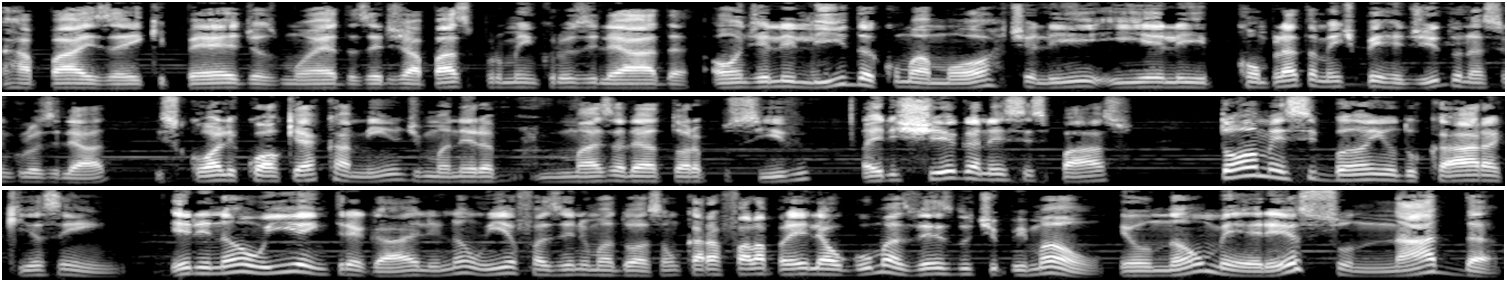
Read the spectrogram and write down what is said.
rapaz aí que pede as moedas, ele já passa por uma encruzilhada onde ele lida com uma morte ali e ele completamente perdido nessa encruzilhada. Escolhe qualquer caminho de maneira mais aleatória possível. Aí ele chega nesse espaço, toma esse banho do cara que, assim. Ele não ia entregar, ele não ia fazer nenhuma doação. O cara fala pra ele algumas vezes do tipo, irmão, eu não mereço nada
